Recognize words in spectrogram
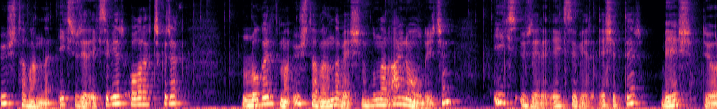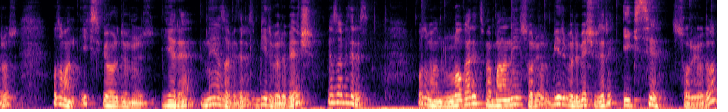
3 tabanında x üzeri eksi 1 olarak çıkacak. Logaritma 3 tabanında 5. Şimdi bunlar aynı olduğu için x üzeri eksi 1 eşittir 5 diyoruz. O zaman x gördüğümüz yere ne yazabiliriz? 1 bölü 5 yazabiliriz. O zaman logaritma bana neyi soruyor? 1 bölü 5 üzeri x'i soruyordu.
